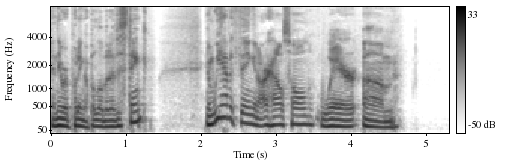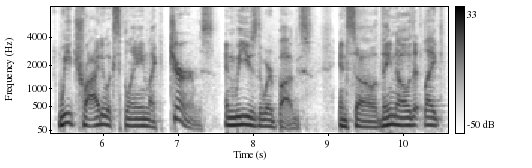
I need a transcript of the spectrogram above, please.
and they were putting up a little bit of a stink. And we have a thing in our household where um, we try to explain like germs and we use the word bugs. And so they know that like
